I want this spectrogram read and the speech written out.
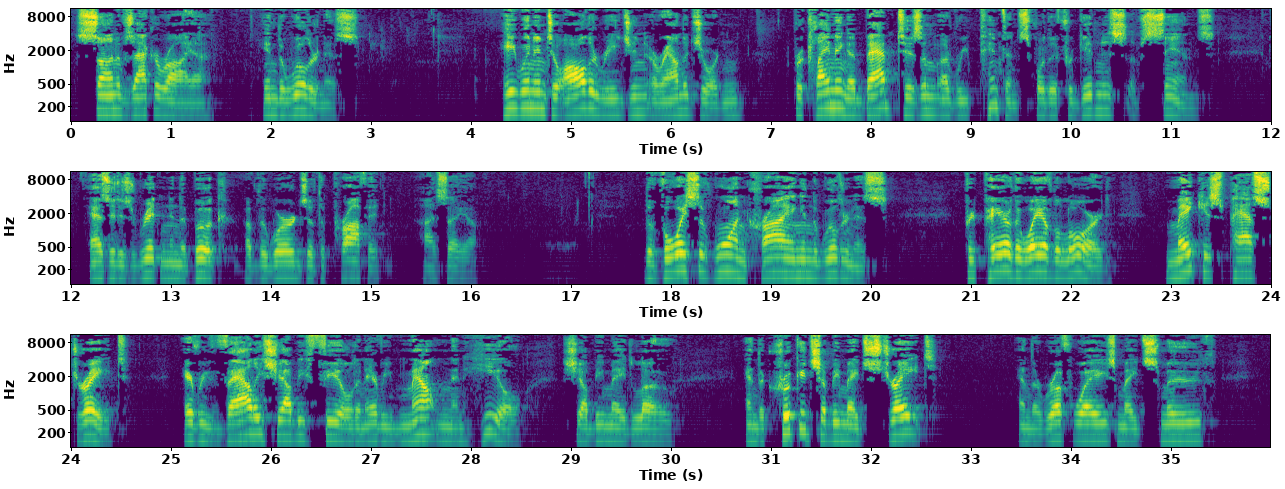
son of Zechariah, in the wilderness. He went into all the region around the Jordan, proclaiming a baptism of repentance for the forgiveness of sins as it is written in the book of the words of the prophet Isaiah. The voice of one crying in the wilderness, Prepare the way of the Lord, make his path straight. Every valley shall be filled, and every mountain and hill shall be made low. And the crooked shall be made straight, and the rough ways made smooth,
